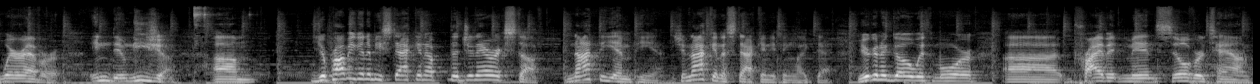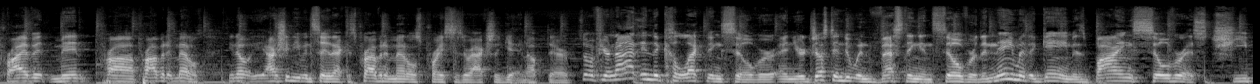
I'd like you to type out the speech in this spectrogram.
wherever, Indonesia, um, you're probably going to be stacking up the generic stuff not the MPMs. You're not going to stack anything like that. You're going to go with more uh, private mint, SilverTowne, private mint, pro- Provident Metals. You know, I shouldn't even say that because Provident Metals prices are actually getting up there. So if you're not into collecting silver and you're just into investing in silver, the name of the game is buying silver as cheap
